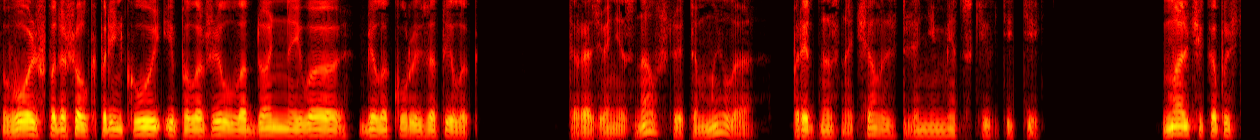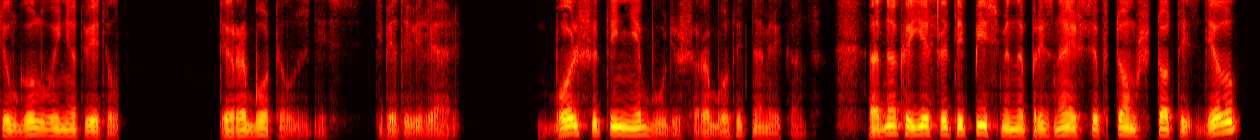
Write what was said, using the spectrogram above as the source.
Вольф подошел к пареньку и положил ладонь на его белокурый затылок. — Ты разве не знал, что это мыло предназначалось для немецких детей? Мальчик опустил голову и не ответил. — Ты работал здесь, тебе доверяли. Больше ты не будешь работать на американцев. Однако, если ты письменно признаешься в том, что ты сделал,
